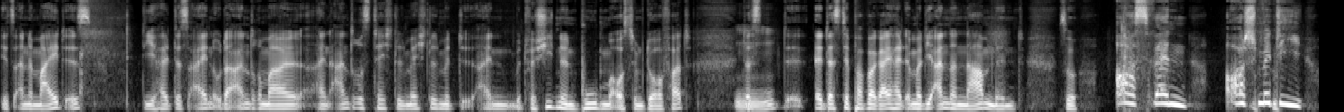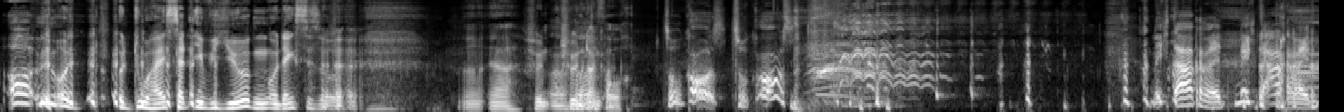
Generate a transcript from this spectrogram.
jetzt eine Maid ist, die halt das ein oder andere Mal ein anderes Techtelmechtel mit, ein, mit verschiedenen Buben aus dem Dorf hat, dass, äh, dass der Papagei halt immer die anderen Namen nennt. So, oh Sven, oh Schmidti, oh und, und du heißt halt irgendwie Jürgen und denkst dir so, Ja, schön, schönen Dank auch. Zu groß, zu groß. Nicht da rein, nicht da rein.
